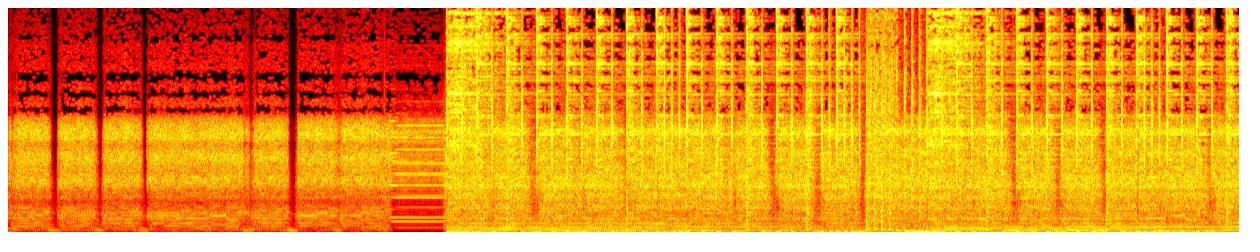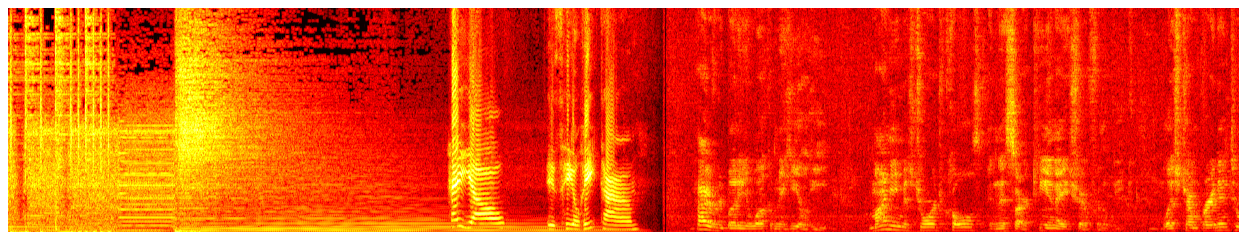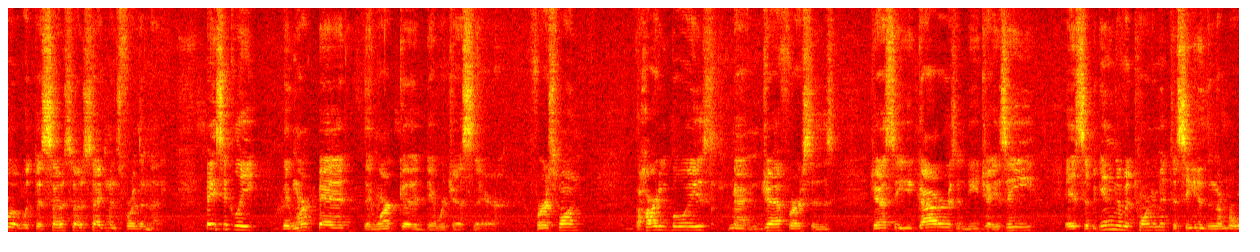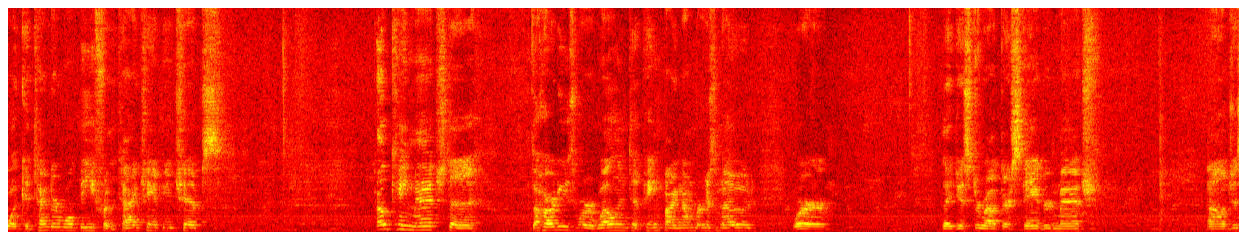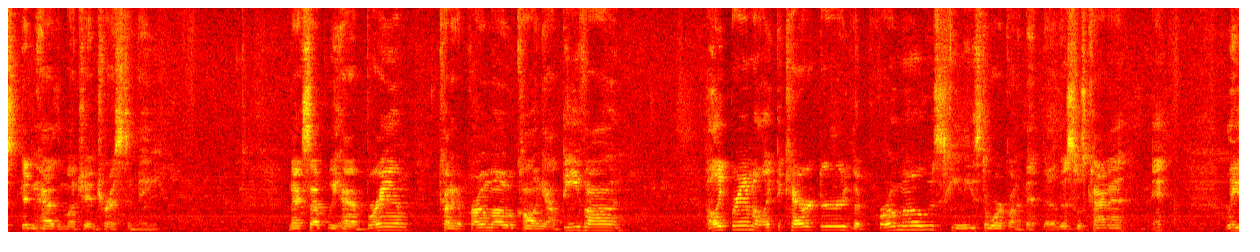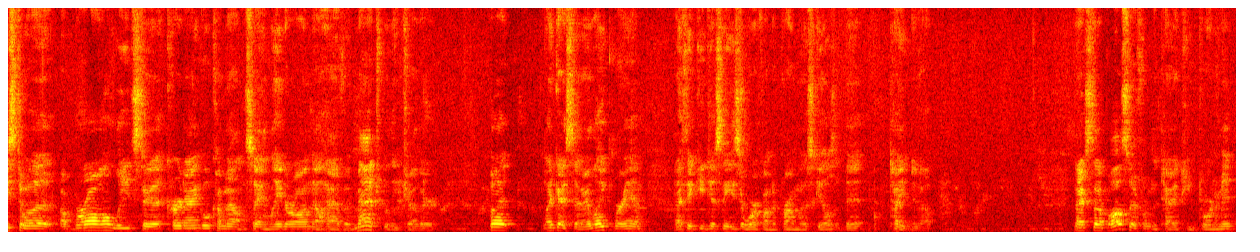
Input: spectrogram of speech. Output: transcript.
Hey y'all, it's Heel Heat time. Hi, everybody, and welcome to Heel Heat. My name is George Coles, and this is our TNA show for the week. Let's jump right into it with the so so segments for the night. Basically, they weren't bad, they weren't good, they were just there. First one the Hardy Boys, Matt and Jeff versus Jesse Goddard and DJZ. It's the beginning of a tournament to see who the number one contender will be for the tag championships. Okay match. The the Hardys were well into paint by numbers mode, where they just threw out their standard match. Uh, just didn't have much interest in me. Next up, we have Bram cutting a promo, calling out Devon. I like Bram. I like the character. The promos, he needs to work on a bit though. This was kind of eh. Leads to a, a brawl, leads to Kurt Angle coming out and saying later on they'll have a match with each other. But, like I said, I like Bram. I think he just needs to work on the promo skills a bit, tighten it up. Next up, also from the tag team tournament,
